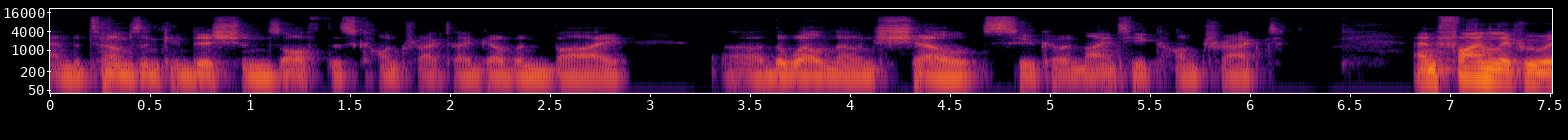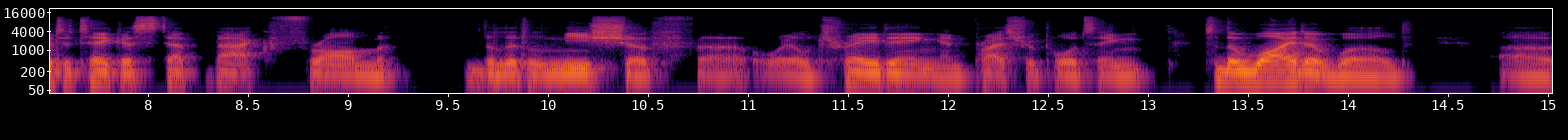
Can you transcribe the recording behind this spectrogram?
and the terms and conditions of this contract are governed by uh, the well known Shell SUKO 90 contract. And finally, if we were to take a step back from the little niche of uh, oil trading and price reporting to the wider world, uh,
